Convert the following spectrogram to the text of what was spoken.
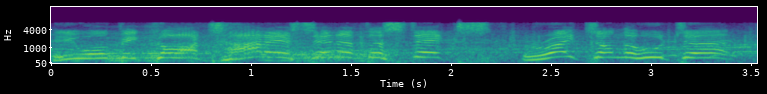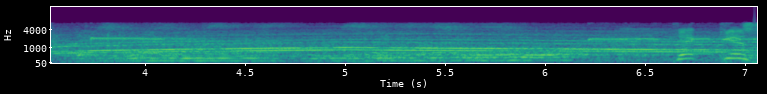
He won't be caught. Harris in at the sticks, right on the hooter. Kick is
